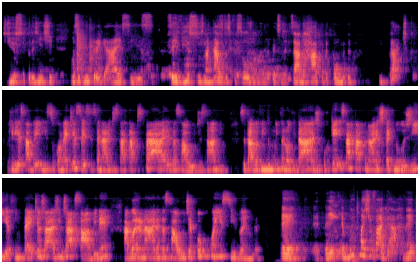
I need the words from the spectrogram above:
disso para a gente conseguir entregar esses serviços na casa das pessoas de uma maneira personalizada, rápida, cômoda e prática. queria saber isso, como é que ia ser esse cenário de startups para a área da saúde, sabe? Você estava vindo muita novidade, porque startup na área de tecnologia, fintech, eu já, a gente já sabe, né? Agora, na área da saúde, é pouco conhecido ainda. É, é bem, é muito mais devagar, né?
